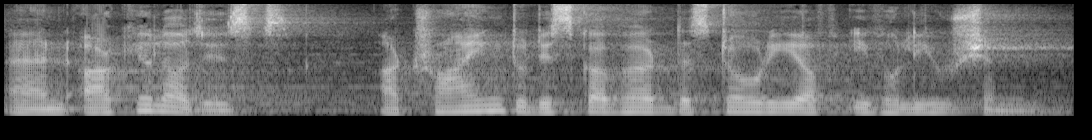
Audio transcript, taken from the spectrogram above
and archaeologists are trying to discover the story of evolution.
